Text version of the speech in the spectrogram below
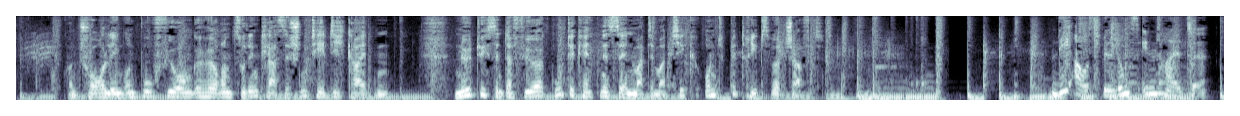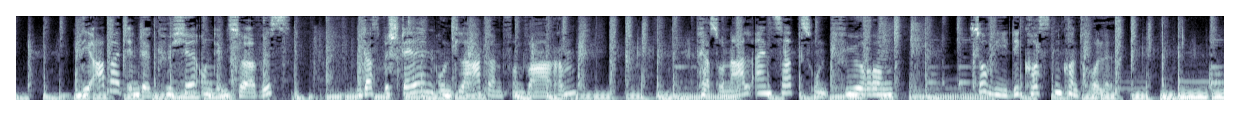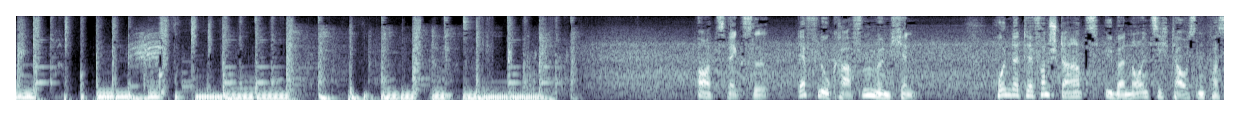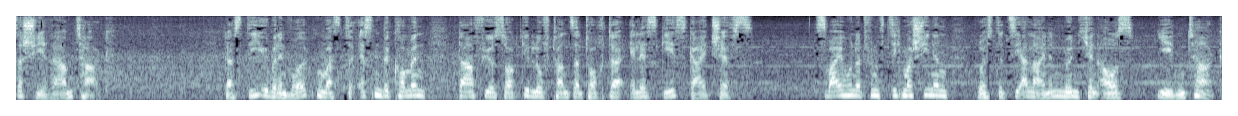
Controlling und Buchführung gehören zu den klassischen Tätigkeiten. Nötig sind dafür gute Kenntnisse in Mathematik und Betriebswirtschaft. Die Ausbildungsinhalte. Die Arbeit in der Küche und im Service. Das Bestellen und Lagern von Waren. Personaleinsatz und Führung. Sowie die Kostenkontrolle. Ortswechsel. Der Flughafen München. Hunderte von Starts, über 90.000 Passagiere am Tag. Dass die über den Wolken was zu essen bekommen, dafür sorgt die Lufthansa-Tochter LSG Skychefs. 250 Maschinen rüstet sie allein in München aus, jeden Tag.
